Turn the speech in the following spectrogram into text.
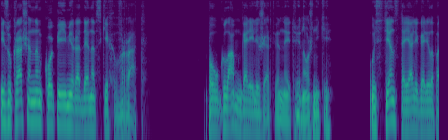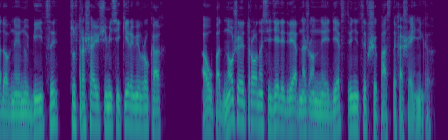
изукрашенном копиями роденовских врат. По углам горели жертвенные треножники. У стен стояли гориллоподобные нубийцы с устрашающими секирами в руках, а у подножия трона сидели две обнаженные девственницы в шипастых ошейниках.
